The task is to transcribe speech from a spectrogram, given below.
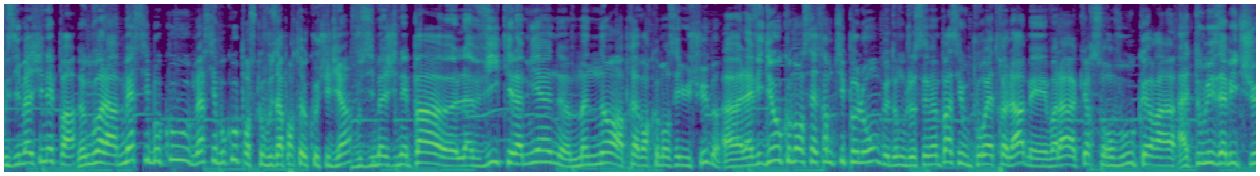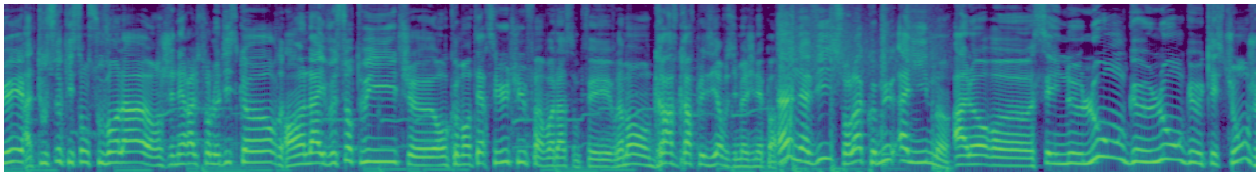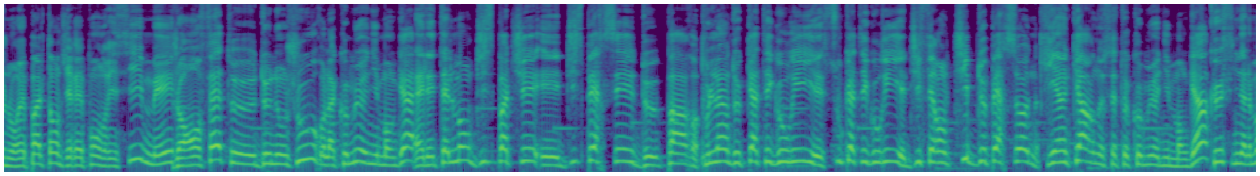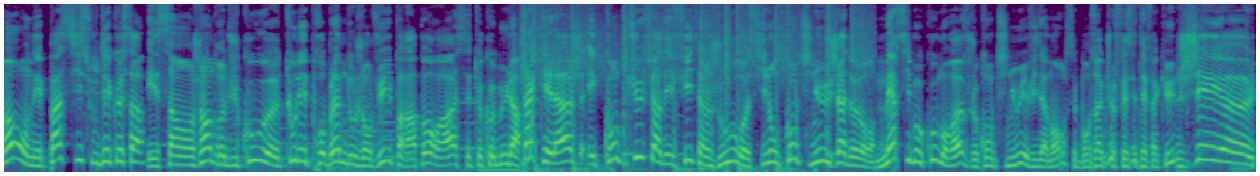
vous imaginez pas. Donc voilà, merci beaucoup, merci beaucoup pour ce que vous apportez au quotidien. Vous imaginez pas euh, la vie qui est la mienne maintenant après avoir commencé YouTube. Euh, la vidéo commence à être un petit peu longue, donc je sais même pas si vous pourrez être là, mais voilà, cœur sur vous, cœur à tous les habitués, à tous ceux qui sont souvent là, en général sur le Discord, en live sur Twitch, euh, en commentaire sur YouTube, enfin voilà, ça me fait vraiment grave grave plaisir, vous imaginez pas. Un avis sur la commu anime. Alors, euh, c'est une longue longue question, je n'aurai pas le temps d'y répondre ici, mais genre en fait, euh, de nos jours, la commu anime manga, elle est tellement dispatchée et dispersée de par plein de catégories et sous-catégories et différents types de personnes qui incarnent cette commu anime manga, que finalement, on n'est pas si soudé que ça. Et ça engendre du coup tous les problèmes d'aujourd'hui par rapport à cette commu-là. T'as quel âge et comptes-tu faire des feats un jour Sinon, continue, j'adore. Merci beaucoup, mon ref, je continue, évidemment, c'est pour ça que je fais cette FAQ. J'ai euh,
